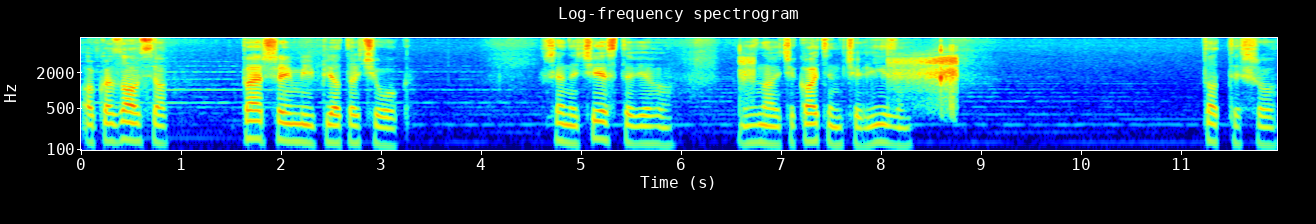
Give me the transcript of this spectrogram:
оказався перший мій п'ятачок. Ще не чистив його. Не знаю, чи Катін, чи Лізин. Та ти що?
